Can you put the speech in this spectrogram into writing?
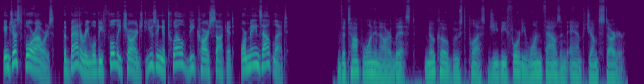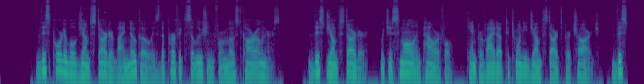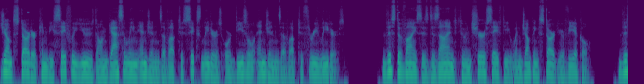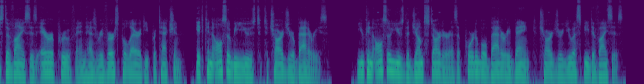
In just 4 hours, the battery will be fully charged using a 12V car socket or mains outlet. The top one in our list, Noco Boost Plus GB40 1000 amp jump starter. This portable jump starter by Noco is the perfect solution for most car owners. This jump starter, which is small and powerful, can provide up to 20 jump starts per charge. This jump starter can be safely used on gasoline engines of up to 6 liters or diesel engines of up to 3 liters. This device is designed to ensure safety when jumping start your vehicle. This device is error-proof and has reverse polarity protection. It can also be used to charge your batteries. You can also use the jump starter as a portable battery bank to charge your USB devices.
